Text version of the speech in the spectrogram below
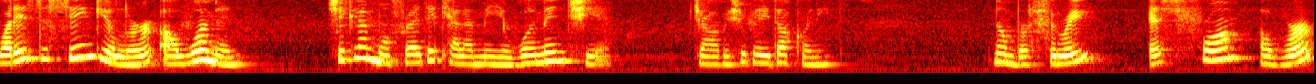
What is the singular of women? شکل مفرد کلمه women چیه؟ جوابشو پیدا کنید. Number three is from a verb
